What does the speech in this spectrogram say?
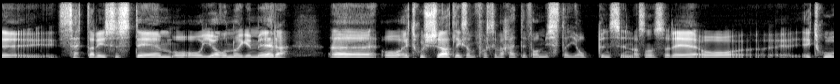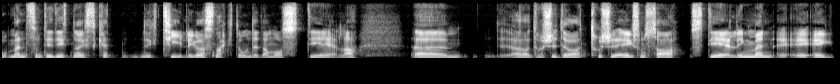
uh, sette det i system og, og, gjøre noe med det. Uh, og jeg tror ikke at liksom, folk skal være redde for å miste jobben sin og sånn så det, og jeg tror, Men samtidig, når jeg, når jeg tidligere snakket om det der med å stjele Um, jeg tror ikke det var tror ikke jeg som sa stjeling, men jeg, jeg,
